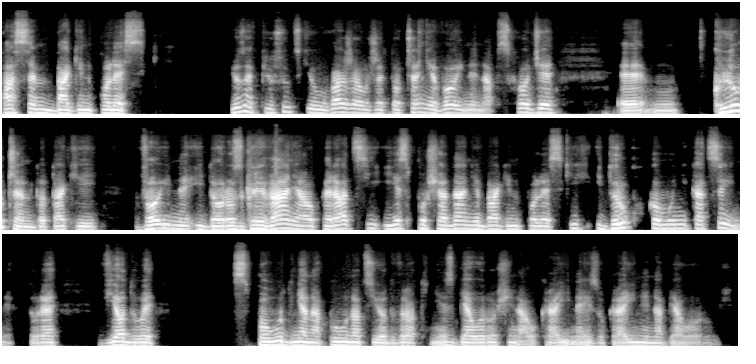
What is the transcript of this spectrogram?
pasem bagien poleskich. Józef Piłsudski uważał, że toczenie wojny na wschodzie E, kluczem do takiej wojny i do rozgrywania operacji jest posiadanie bagien poleskich i dróg komunikacyjnych, które wiodły z południa na północ i odwrotnie, z Białorusi na Ukrainę i z Ukrainy na Białoruś.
